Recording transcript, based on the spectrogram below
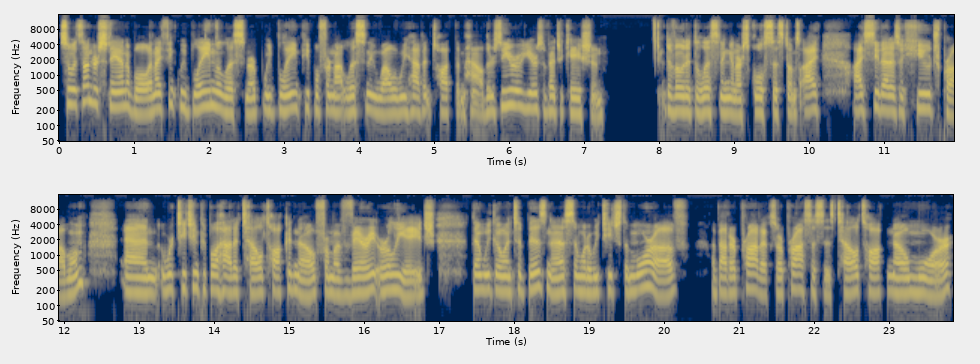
So it's understandable. And I think we blame the listener. We blame people for not listening well when we haven't taught them how. There's zero years of education devoted to listening in our school systems. I I see that as a huge problem and we're teaching people how to tell, talk and know from a very early age. Then we go into business and what do we teach them more of? About our products, our processes, tell, talk, know more.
